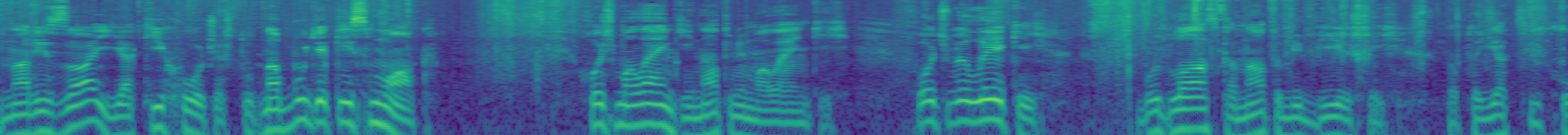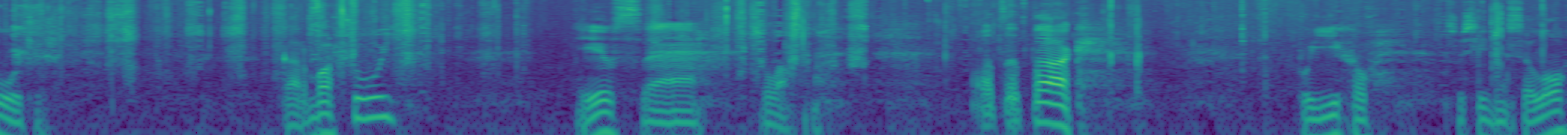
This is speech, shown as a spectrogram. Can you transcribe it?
нарізай, який хочеш. Тут на будь-який смак. Хоч маленький, на тобі маленький. Хоч великий, будь ласка, на тобі більший. Тобто який хочеш. Карбашуй. І все. Класно. Оце так. Поїхав в сусіднє село.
